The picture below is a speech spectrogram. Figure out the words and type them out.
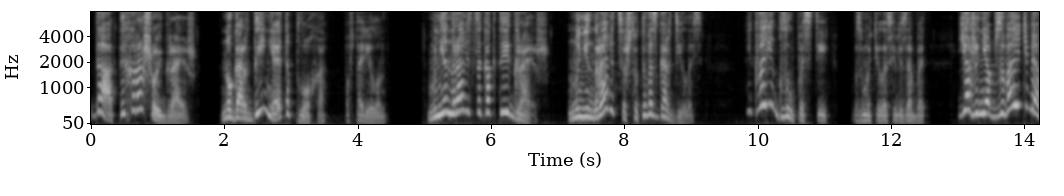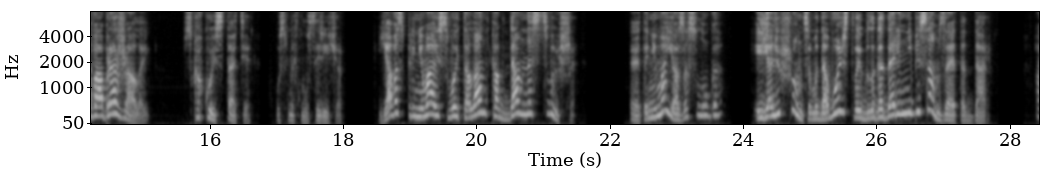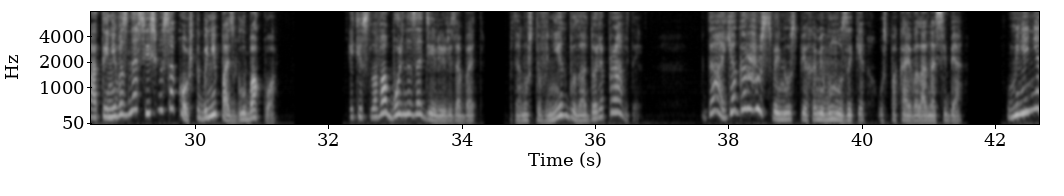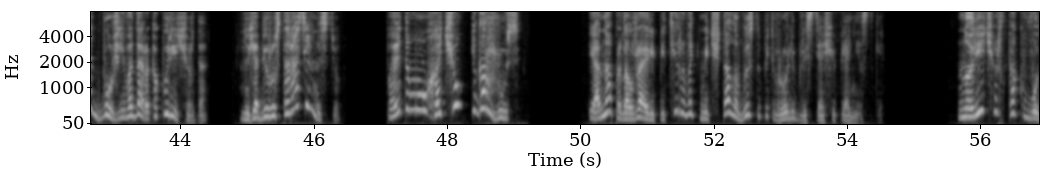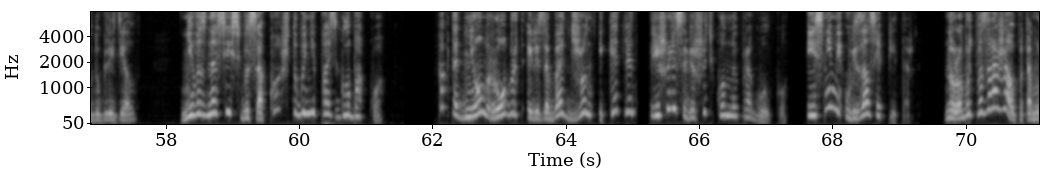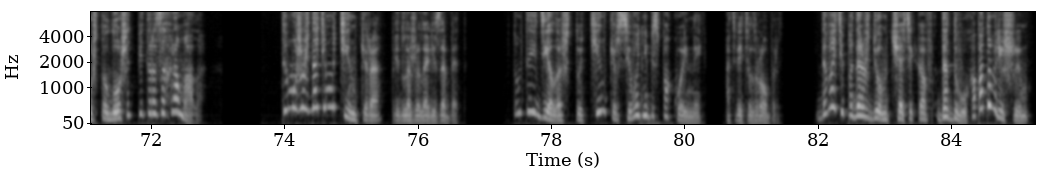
«Да, ты хорошо играешь, но гордыня — это плохо», — повторил он. «Мне нравится, как ты играешь, но не нравится, что ты возгордилась». «Не говори глупостей», — возмутилась Элизабет. Я же не обзываю тебя воображалой. — С какой стати? — усмехнулся Ричард. — Я воспринимаю свой талант как данность свыше. Это не моя заслуга, и я лишен самодовольства и благодарен небесам за этот дар. А ты не возносись высоко, чтобы не пасть глубоко. Эти слова больно задели Элизабет, потому что в них была доля правды. «Да, я горжусь своими успехами в музыке», — успокаивала она себя. У меня нет божьего дара, как у Ричарда, но я беру старательностью, поэтому хочу и горжусь. И она, продолжая репетировать, мечтала выступить в роли блестящей пианистки. Но Ричард как в воду глядел. Не возносись высоко, чтобы не пасть глубоко. Как-то днем Роберт, Элизабет, Джон и Кэтлин решили совершить конную прогулку, и с ними увязался Питер — но Роберт возражал, потому что лошадь Питера захромала. — Ты можешь дать ему Тинкера, — предложила Элизабет. — В том-то и дело, что Тинкер сегодня беспокойный, — ответил Роберт. — Давайте подождем часиков до двух, а потом решим.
